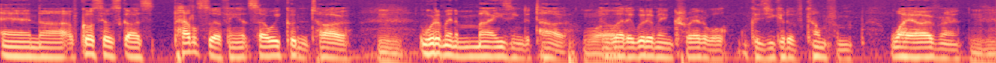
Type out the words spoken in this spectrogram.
and uh, of course, there was guys paddle surfing it, so we couldn't tow. it would have been amazing to tow. Wow. But it would have been incredible because you could have come from way over and Mm-hmm.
